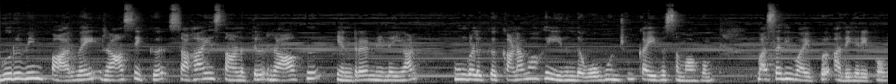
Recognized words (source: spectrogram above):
குருவின் பார்வை ராசிக்கு சகாயஸ்தானத்தில் ராகு என்ற நிலையால் உங்களுக்கு கனவாக இருந்த ஒவ்வொன்றும் கைவசமாகும். வசதி வாய்ப்பு அதிகரிக்கும்.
